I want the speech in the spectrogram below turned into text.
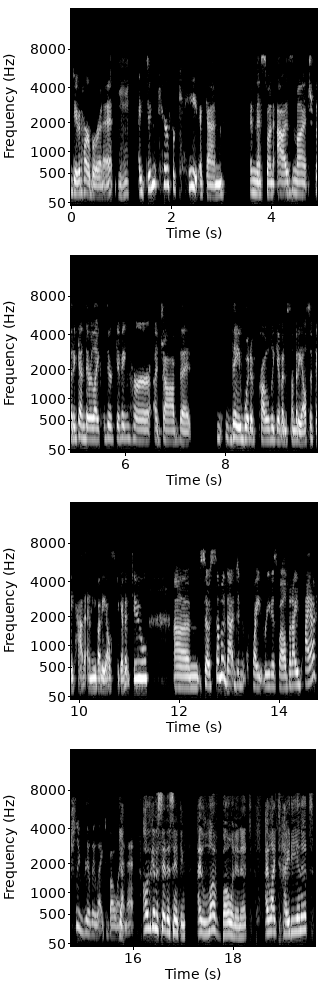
David Harbour in it. Mm-hmm. I didn't care for Kate again in this one as much, but again, they're like they're giving her a job that they would have probably given somebody else if they had anybody else to give it to. Um, so some of that didn't quite read as well, but I, I actually really liked Bowen yeah. in it. I was going to say the same thing. I love Bowen in it. I liked Heidi in it.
